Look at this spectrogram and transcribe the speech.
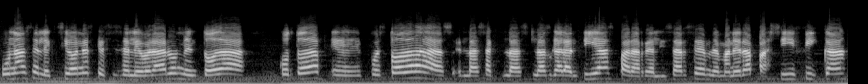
unas elecciones que se celebraron en toda con toda eh, pues todas las, las, las, garantías para realizarse de manera pacífica,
